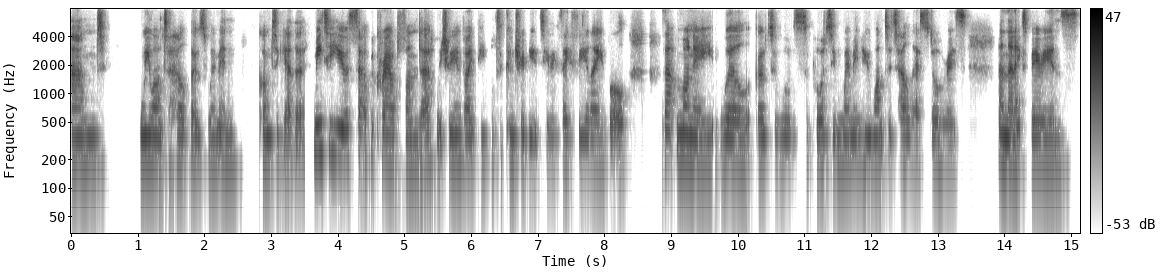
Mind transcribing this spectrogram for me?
and we want to help those women come together. MeToo has set up a crowdfunder, which we invite people to contribute to if they feel able. That money will go towards supporting women who want to tell their stories and then experience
